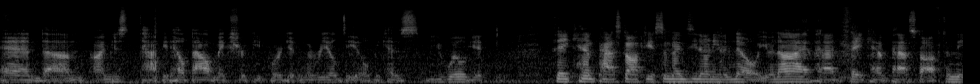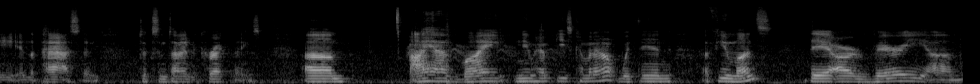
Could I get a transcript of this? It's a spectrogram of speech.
And um, I'm just happy to help out, make sure people are getting the real deal because you will get fake hemp passed off to you. Sometimes you don't even know. Even I have had fake hemp passed off to me in the past and took some time to correct things. Um, I have my new hemp gis coming out within a few months. They are very, um,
